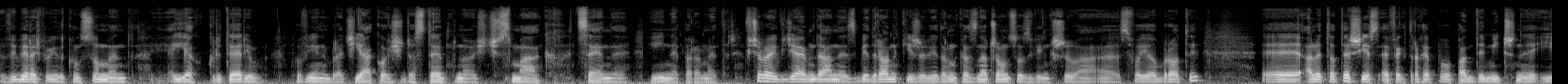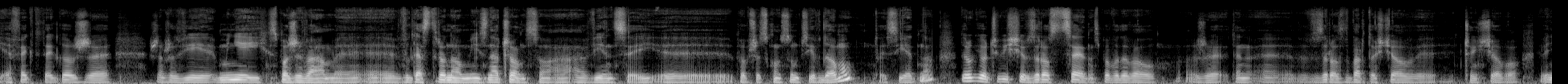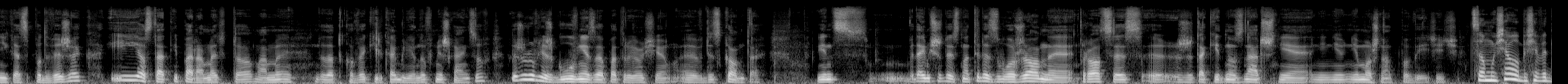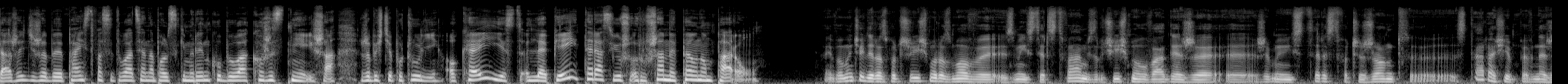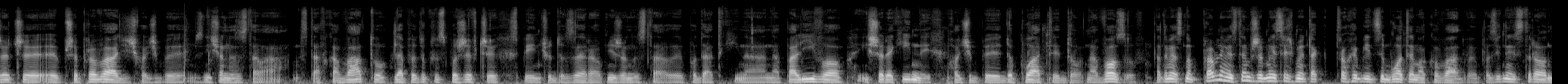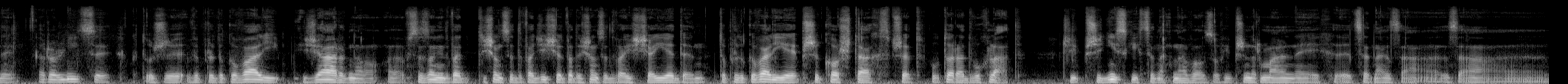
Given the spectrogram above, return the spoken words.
y, wybierać powinien konsument i jako kryterium powinien brać jakość, dostępność, smak, ceny i inne parametry. Wczoraj widziałem dane z Biedronki, że Biedronka znacząco zwiększyła e, swoje obroty. E, ale to też jest efekt trochę popandemiczny i efekt tego, że, że mniej spożywamy e, w gastronomii znacząco, a, a więcej poprzez konsumpcję w domu. To jest jedno. Drugie, oczywiście wzrost cen spowodował, że ten wzrost wartościowy częściowo wynika z podwyżek. I ostatni parametr to mamy dodatkowe kilka milionów mieszkańców, którzy również głównie zaopatrują się w dyskontach. Więc wydaje mi się, że to jest na tyle złożony proces, że tak jednoznacznie nie, nie, nie można odpowiedzieć. Co musiałoby się wydarzyć, żeby Państwa sytuacja na polskim rynku była korzystniejsza? Żebyście poczuli, ok, jest lepiej, teraz już ruszamy pełną parą. W momencie, gdy rozpoczęliśmy rozmowy z ministerstwami, zwróciliśmy uwagę, że, e, że ministerstwo czy rząd e, stara się pewne rzeczy e, przeprowadzić, choćby zniesiona została stawka VAT-u dla produktów spożywczych z 5 do 0, obniżone zostały podatki na, na paliwo i szereg innych, choćby dopłaty do nawozów. Natomiast no, problem jest ten, że my jesteśmy tak trochę między młotem a kowadłem. Bo z jednej strony rolnicy, którzy wyprodukowali ziarno w sezonie 2020-2021 to produkowali je przy kosztach sprzed półtora, dwóch lat czyli przy niskich cenach nawozów i przy normalnych e, cenach za, za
